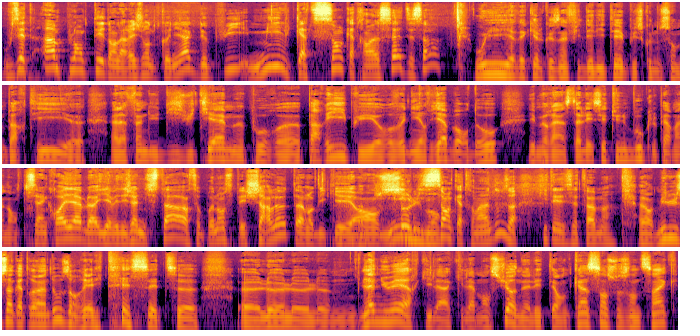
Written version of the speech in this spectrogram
Vous êtes implanté dans la région de Cognac depuis 1487, c'est ça? Oui, avec quelques infidélités puisque nous sommes partis euh, à la fin du 18e pour euh, Paris, puis revenir via Bordeaux et me réinstaller. C'est une boucle permanente. C'est incroyable. Il y avait déjà une star. Son prénom, c'était Charlotte hein, Robiquet en Absolument. 1892. Qui était cette femme? Alors 1892, en réalité, c'est euh, euh, le- le- le- l'annuaire qui la, qui la mentionne. Elle était en 1565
